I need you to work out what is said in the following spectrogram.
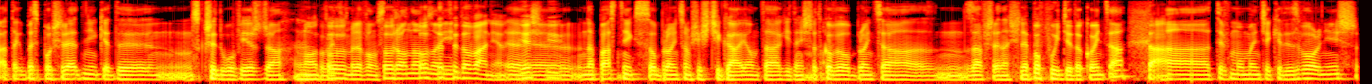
atak bezpośredni, kiedy mm, skrzydło wjeżdża e, no, powiedzmy to, lewą to, stroną. To zdecydowanie. No Jeśli... Napastnik z obrońcą się ścigają, tak, i ten środkowy no. obrońca zawsze na ślepo pójdzie do końca, tak. a ty w momencie, kiedy zwolnisz,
